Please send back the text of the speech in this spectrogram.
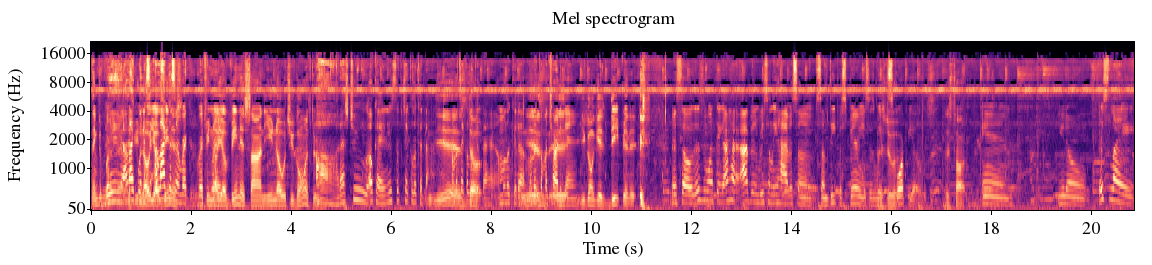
think about it. Yeah, that. I like if you when know it's- I your like it's Venus, in rec- if you know your Venus sign, you know what you're going through. Oh, that's true. Okay, let's look, take a look at that. Yeah, I'm gonna take a look at that. I'm gonna look it up. I'm gonna look at my it's- chart it- again. You're gonna get deep in it. And so this is one thing I ha- I've been recently having some some deep experiences with Let's do it. Scorpios, Let's talk. and you know it's like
